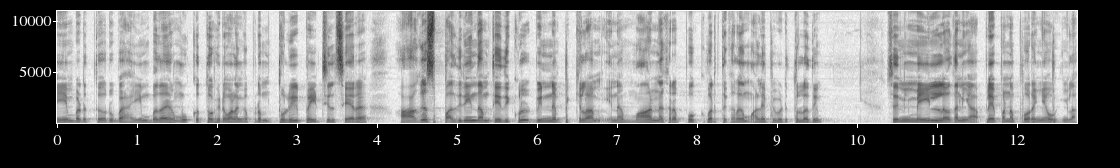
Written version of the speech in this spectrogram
மேம்படுத்த ரூபாய் ஐம்பதாயிரம் ஊக்கத்தொகையுடன் வழங்கப்படும் தொழிற்பயிற்சியில் சேர ஆகஸ்ட் பதினைந்தாம் தேதிக்குள் விண்ணப்பிக்கலாம் என மாநகர போக்குவரத்து கழகம் அழைப்பு விடுத்துள்ளது. சரி நீங்கள் மெயிலில் தான் நீங்கள் அப்ளை பண்ண போகிறீங்க ஓகேங்களா?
